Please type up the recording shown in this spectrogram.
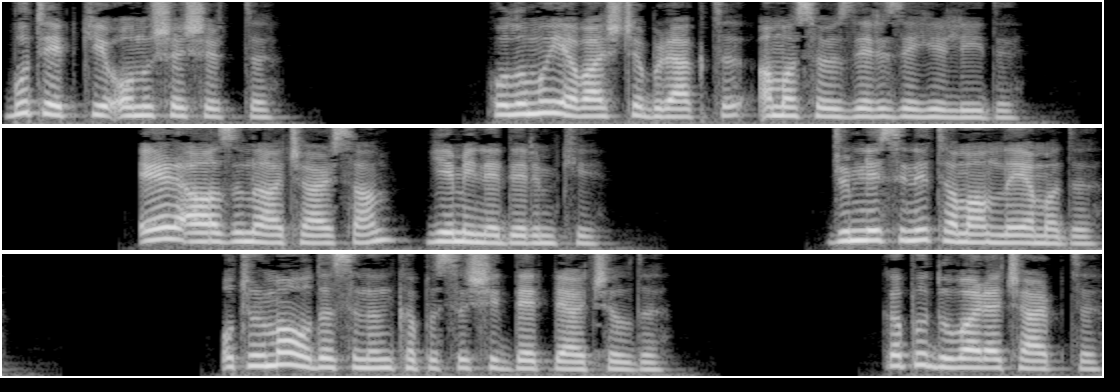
Bu tepki onu şaşırttı. Kolumu yavaşça bıraktı ama sözleri zehirliydi. Eğer ağzını açarsan, yemin ederim ki. Cümlesini tamamlayamadı. Oturma odasının kapısı şiddetle açıldı. Kapı duvara çarptı.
